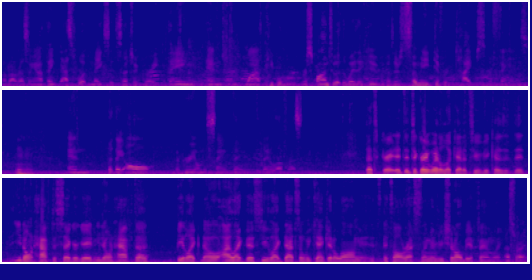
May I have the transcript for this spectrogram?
about wrestling. And I think that's what makes it such a great thing, and, why people respond to it the way they do. Because there's so many different types of fans, mm-hmm. and but they all agree on the same thing that they love wrestling. That's great. It's, it's a great way to look at it too because it, it, you don't have to segregate and you don't have to No. be like, no, I like this, you like that, so we can't get along. It's, it's all wrestling and we should all be a family. That's right.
